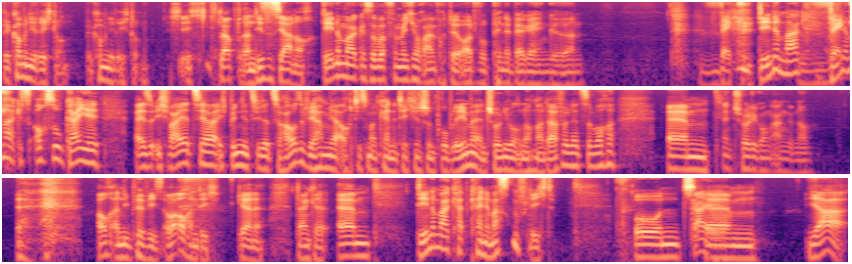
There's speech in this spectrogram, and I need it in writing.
Wir kommen in die Richtung. Wir kommen in die Richtung. Ich, ich, ich glaube dran, dieses Jahr noch. Dänemark ist aber für mich auch einfach der Ort, wo Pinneberger hingehören. Weg. Dänemark, Dänemark ist auch so geil. Also ich war jetzt ja, ich bin jetzt wieder zu Hause. Wir haben ja auch diesmal keine technischen Probleme. Entschuldigung nochmal dafür letzte Woche. Ähm, Entschuldigung angenommen. auch an die Piffis, aber auch an dich. Gerne. Danke. Ähm, Dänemark hat keine Maskenpflicht. Und Geil. ähm, ja,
